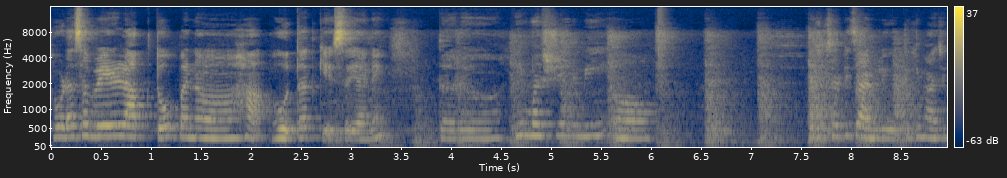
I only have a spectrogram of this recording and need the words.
थोडासा वेळ लागतो पण हां होतात केस याने. तर ही मशीन मी त्याच्यासाठीच आणली होती की माझे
